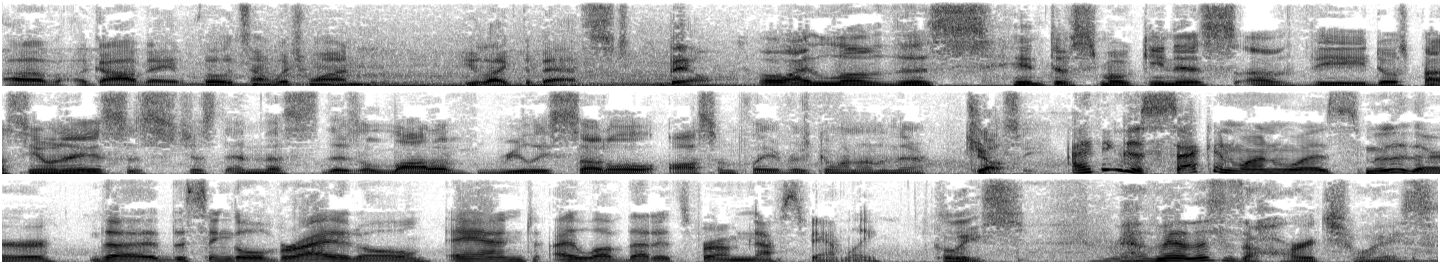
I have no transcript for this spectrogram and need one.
of agave. Votes on which one you like the best. Bill. Oh, I love this hint of smokiness of the Dos Pasiones. It's just, and this, there's a lot of really subtle, awesome flavors going on in there. Chelsea. I think the second one was smoother, the the single varietal, and I love that it's from Neff's family. Kaliis. Man, this is a hard choice,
